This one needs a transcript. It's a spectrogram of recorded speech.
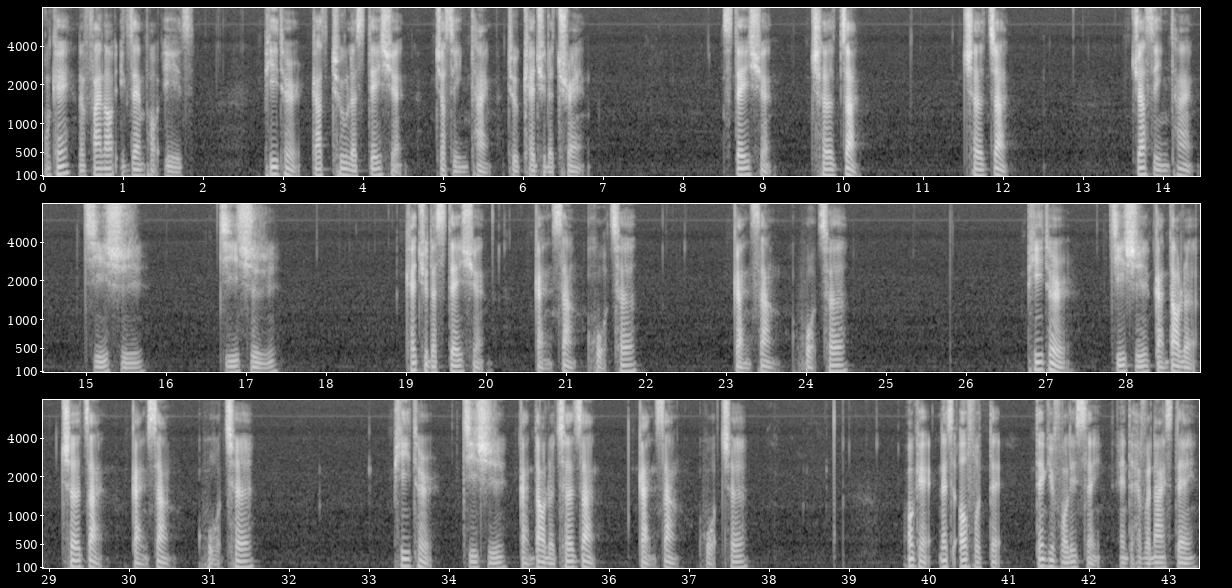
Okay, the final example is Peter got to the station just in time to catch the train. Station 车站，车站。Just in time 及时，及时。Catch the station 赶上火车，赶上火车。Peter 及时赶到了车站。 赶上火车，Peter 及时赶到了车站，赶上火车。Okay, that's all for today. Thank you for listening and have a nice day.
